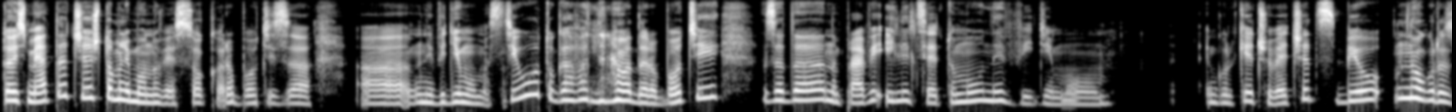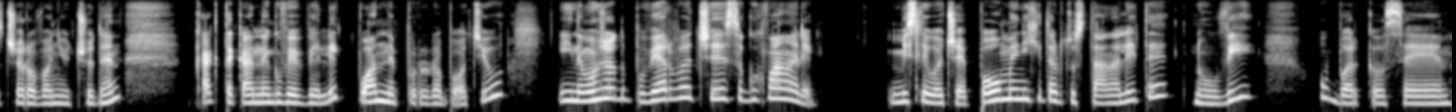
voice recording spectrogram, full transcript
Той смята, че щом лимоновия сок работи за а, невидимо мастило, тогава трябва да работи, за да направи и лицето му невидимо. Горкият човечец бил много разочарован и очуден, как така неговия велик план не проработил и не може да повярва, че са го хванали. Мислила, че е по-умен и хитър от останалите, но уви, объркал се.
